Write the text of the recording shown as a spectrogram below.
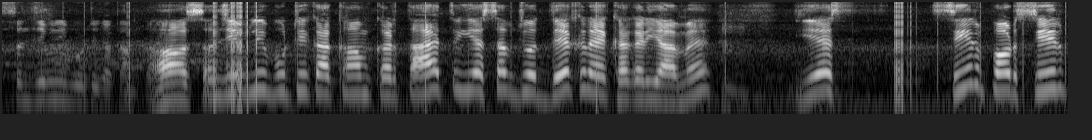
संजीवनी बूटी का काम हाँ। संजीवनी बूटी का काम करता है तो ये सब जो देख रहे हैं खगड़िया में ये सिर्फ़ और सिर्फ़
